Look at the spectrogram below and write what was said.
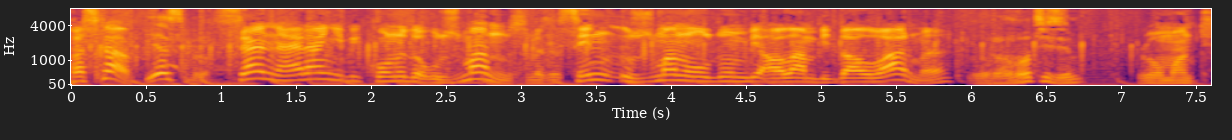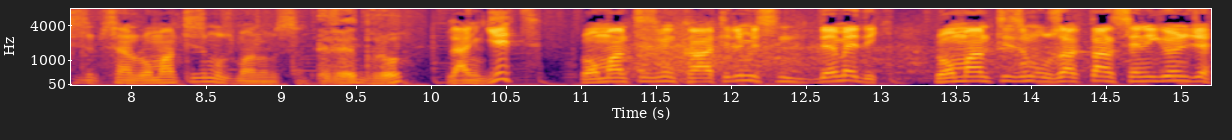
Pascal Yes bro. sen herhangi bir konuda uzman mısın? Mesela senin uzman olduğun bir alan bir dal var mı? Romantizm. Romantizm sen romantizm uzmanı mısın? Evet bro. Lan git. Romantizmin katili misin demedik. Romantizm uzaktan seni görünce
